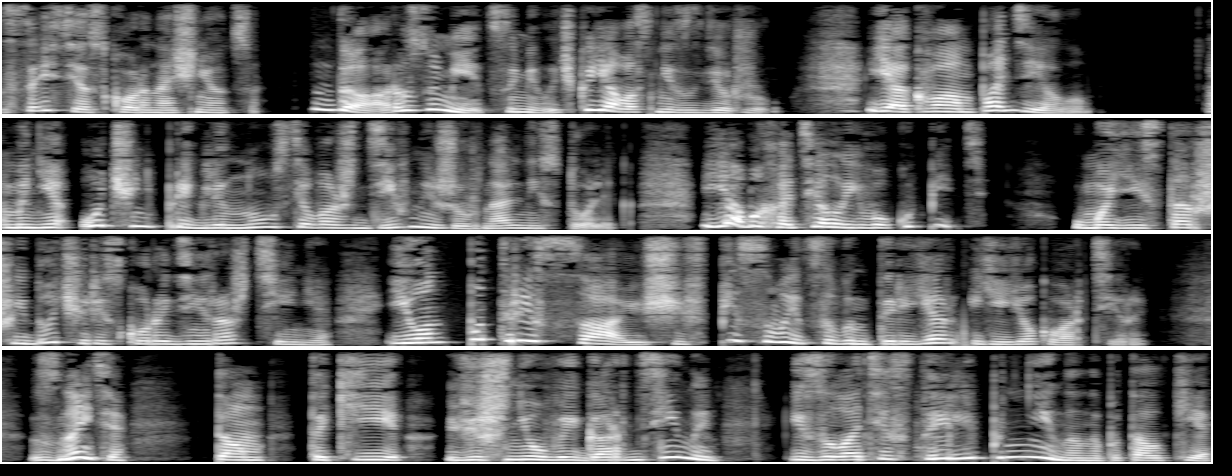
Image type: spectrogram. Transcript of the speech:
сессия скоро начнется. Да, разумеется, милочка, я вас не задержу. Я к вам по делу. Мне очень приглянулся ваш дивный журнальный столик. Я бы хотела его купить. У моей старшей дочери скоро день рождения, и он потрясающе вписывается в интерьер ее квартиры. Знаете, там такие вишневые гардины и золотистая лепнина на потолке.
